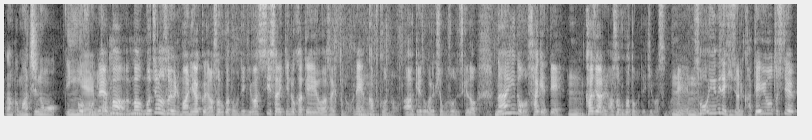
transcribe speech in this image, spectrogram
なんか街の陰影みたいな。でまあまあ、もちろんそういうふうにマニアックに遊ぶこともできますし最近の家庭用はさっきのね、うん。カプコンのアーケードコレクションもそうですけど難易度を下げてうん。カジュアルに遊ぶこともできますので、うんうん。そういう意味で非常に家庭用として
